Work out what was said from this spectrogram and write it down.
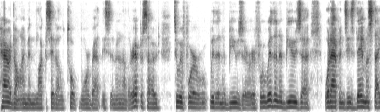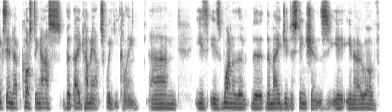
paradigm. And like I said, I'll talk more about this in another episode. To if we're with an abuser, if we're with an abuser, what happens is their mistakes end up costing us, but they come out squeaky clean. Um, is is one of the, the, the major distinctions, you, you, know, of,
